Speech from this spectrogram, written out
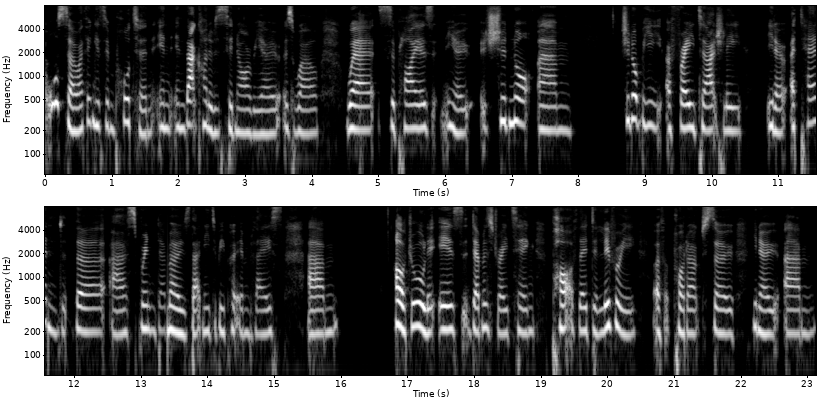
also, I think it's important in, in that kind of scenario as well, where suppliers, you know, should not, um, should not be afraid to actually you know attend the uh, sprint demos that need to be put in place um, after all, it is demonstrating part of their delivery of a product. So, you know, um,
